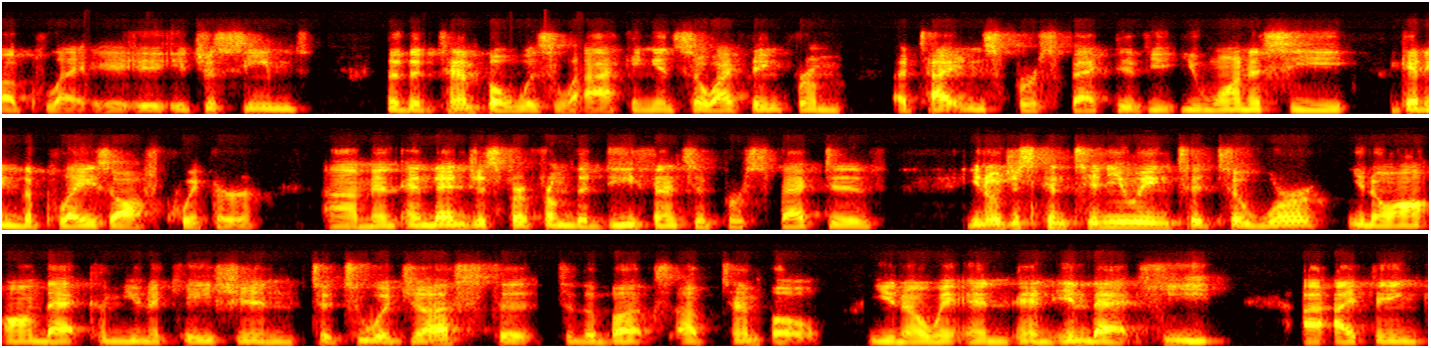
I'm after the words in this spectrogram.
a play. It, it, just seemed that the tempo was lacking. And so i think from a titans perspective you, you want to see getting the plays off quicker. Um, and, and then just for, from the defensive perspective, you know, just continuing to, to work, you know, on, on that communication to, to adjust to, to the Bucs up tempo, you know, and, and in that heat, I, I think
